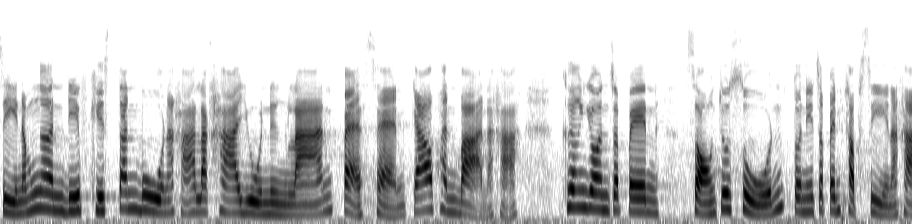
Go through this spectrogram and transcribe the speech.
สีน้ำเงิน Deep Crystal Blue นะคะ ราคาอยู่ 1 8 9 0 0 0 บาทนะคะ เครื่องยนต์จะเป็น 2.0 ตัวนี้จะเป็นขับ 4 นะคะ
